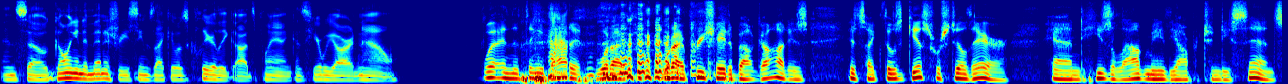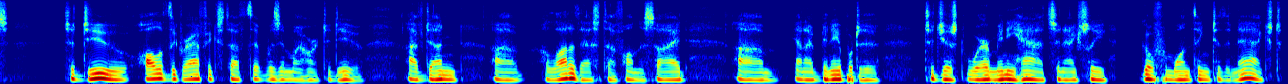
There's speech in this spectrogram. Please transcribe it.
And so going into ministry seems like it was clearly God's plan because here we are now. Well, and the thing about it, what I what I appreciate about God is, it's like those gifts were still there, and He's allowed me the opportunity since to do all of the graphic stuff that was in my heart to do. I've done uh, a lot of that stuff on the side, um, and I've been able to to just wear many hats and actually go from one thing to the next,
